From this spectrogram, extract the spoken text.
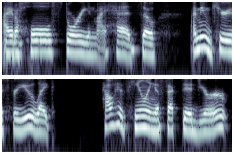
I had a Mhm. whole story in my head. So I'm even curious for you, like, how has healing affected your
